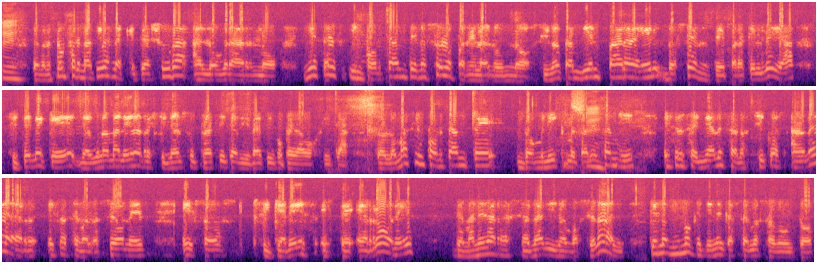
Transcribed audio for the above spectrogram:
la evaluación formativa es la que te ayuda a lograrlo. Y eso es importante no solo para el alumno, sino también para el docente, para que él vea si tiene que, de alguna manera, refinar su práctica didáctico-pedagógica. Pero lo más importante, Dominique, me parece a mí, es enseñarles a los chicos a ver esas evaluaciones, esos, si querés, este, errores, de manera racional y no emocional, que es lo mismo que tienen que hacer los adultos.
